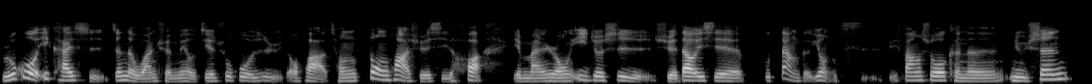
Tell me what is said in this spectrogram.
如果一开始真的完全没有接触过日语的话，从动画学习的话，也蛮容易就是学到一些不当的用词，比方说可能女生。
